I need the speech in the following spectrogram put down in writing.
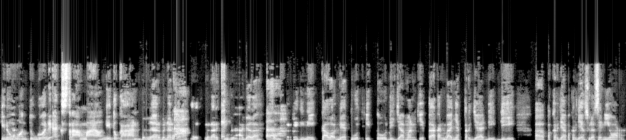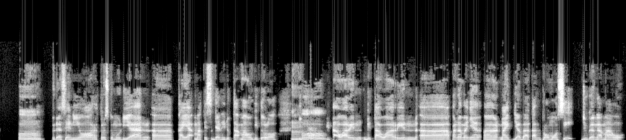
you don't Iya. want to go the extra mile gitu kan? Benar, benar. Nah. Yang menarik, menarik juga adalah Eh. sebenarnya gini, kalau deadwood itu di zaman kita kan banyak terjadi di eh, pekerja-pekerja yang sudah senior. Hmm. Sudah senior, terus kemudian eh, kayak mati segan hidup tak mau gitu loh. Hmm. Mm-mm. Ditawarin, ditawarin eh, apa namanya eh, naik jabatan, promosi juga nggak mau.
